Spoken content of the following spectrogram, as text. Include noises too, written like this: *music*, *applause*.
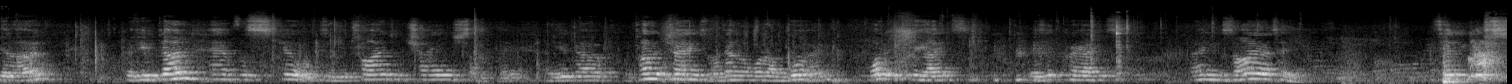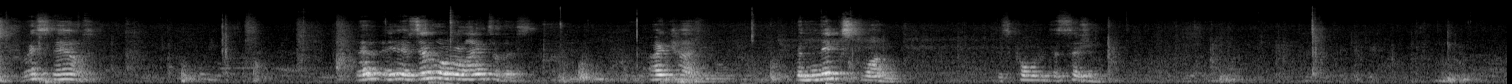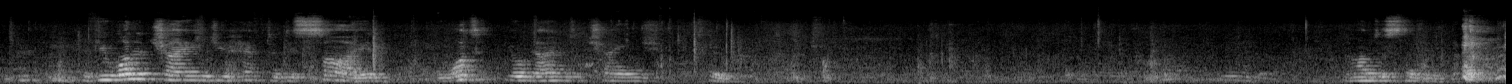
You know? If you don't have the skills and you're trying to change something and you go, I'm trying to change and I don't know what I'm doing, what it creates is it creates anxiety. So you get stressed out. Does anyone relate to this? Okay. The next one is called a decision. If you want to change, you have to decide what you're going to change to. And I'm just thinking,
